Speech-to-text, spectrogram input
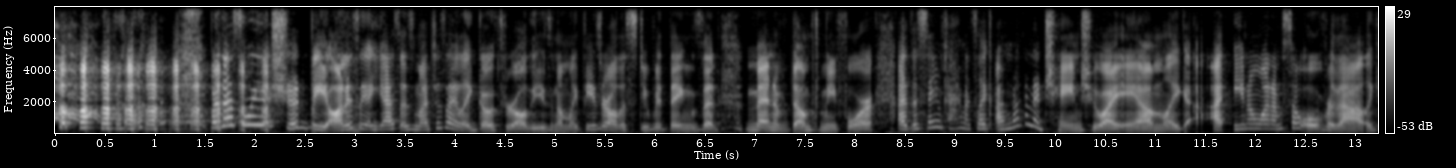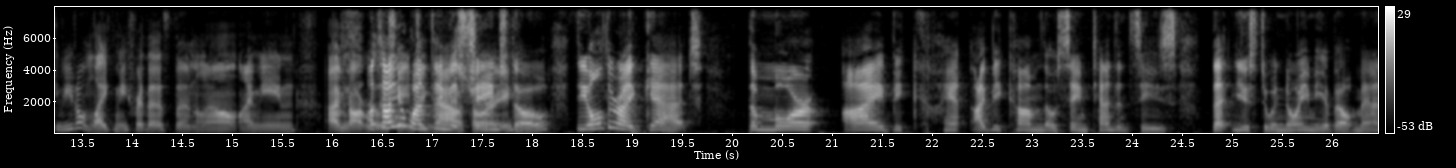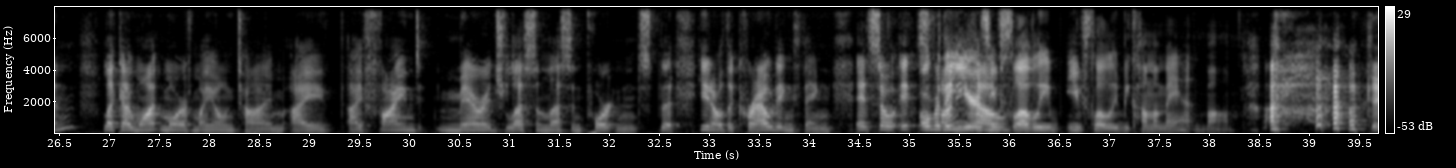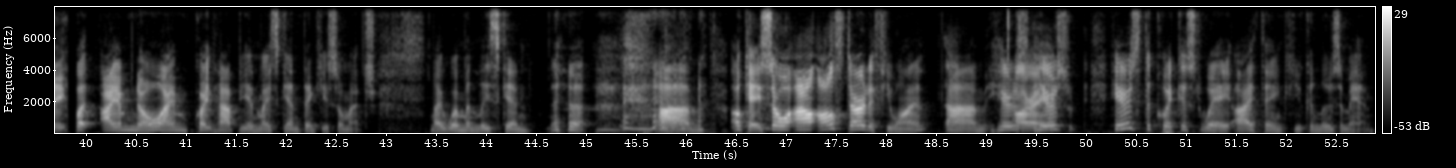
but that's the way it should be. Honestly, yes, as much as I like go through all these and I'm like, these are all the stupid things that men have dumped me for. At the same time, it's like I'm not gonna change who I am. Like, I, you know what? I'm so over that. Like, if you don't like me for this, then well, I mean, I'm not really. I'll tell you one thing now, that's changed though. The older I get, the more I become I become those same tendencies that used to annoy me about men. Like I want more of my own time. I I find marriage less and less important. The you know the crowding thing. It's so it's Over the years, how- you've slowly you've slowly become a man, mom. okay, but I am no, I'm quite happy in my skin. Thank you so much. My womanly skin. um, okay, so I'll, I'll start if you want. Um, here's right. here's here's the quickest way I think you can lose a man,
